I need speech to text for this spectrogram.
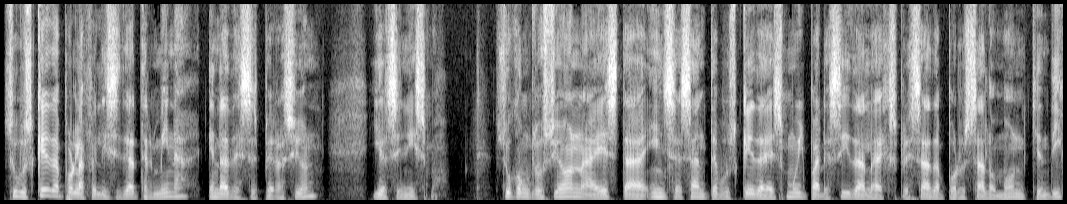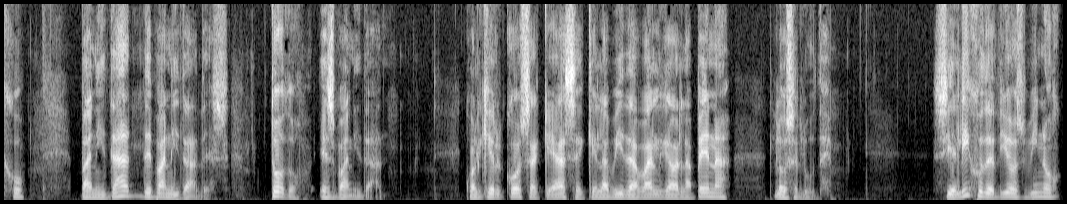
su búsqueda por la felicidad termina en la desesperación y el cinismo. Su conclusión a esta incesante búsqueda es muy parecida a la expresada por Salomón, quien dijo, Vanidad de vanidades, todo es vanidad. Cualquier cosa que hace que la vida valga la pena, los elude. Si el Hijo de Dios vino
